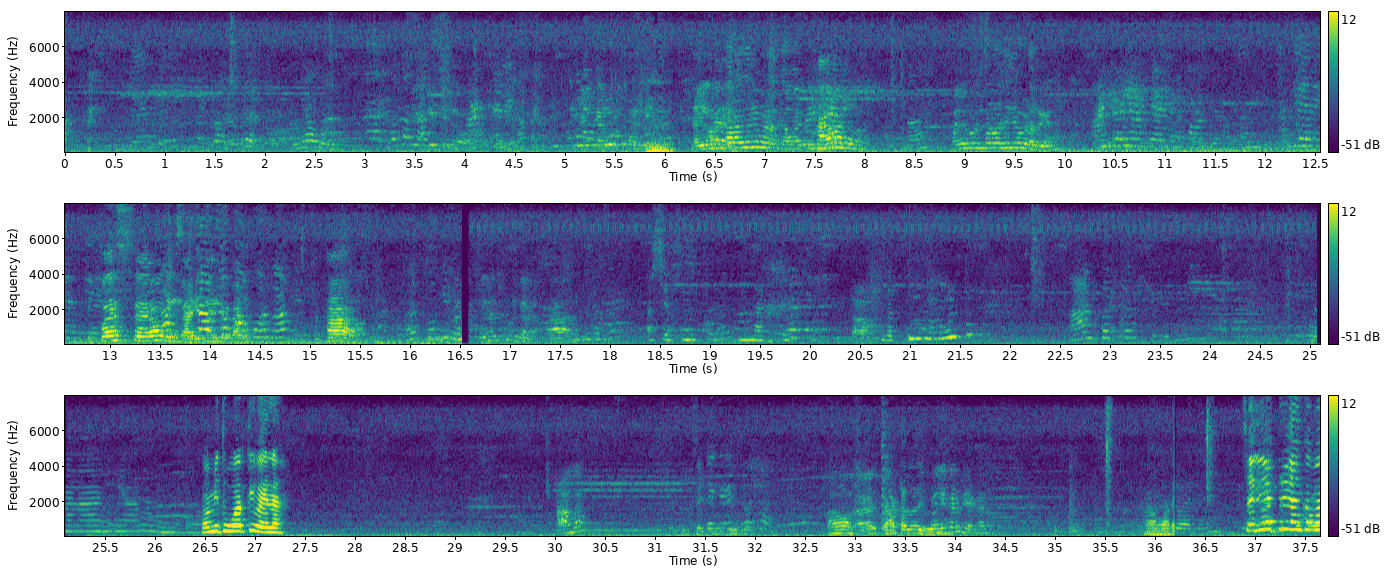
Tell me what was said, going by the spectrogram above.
बस राहू दे गाडी नंतर काढू. हा. मम्मी तू वरती व्हाय ना चलिए प्रियंका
